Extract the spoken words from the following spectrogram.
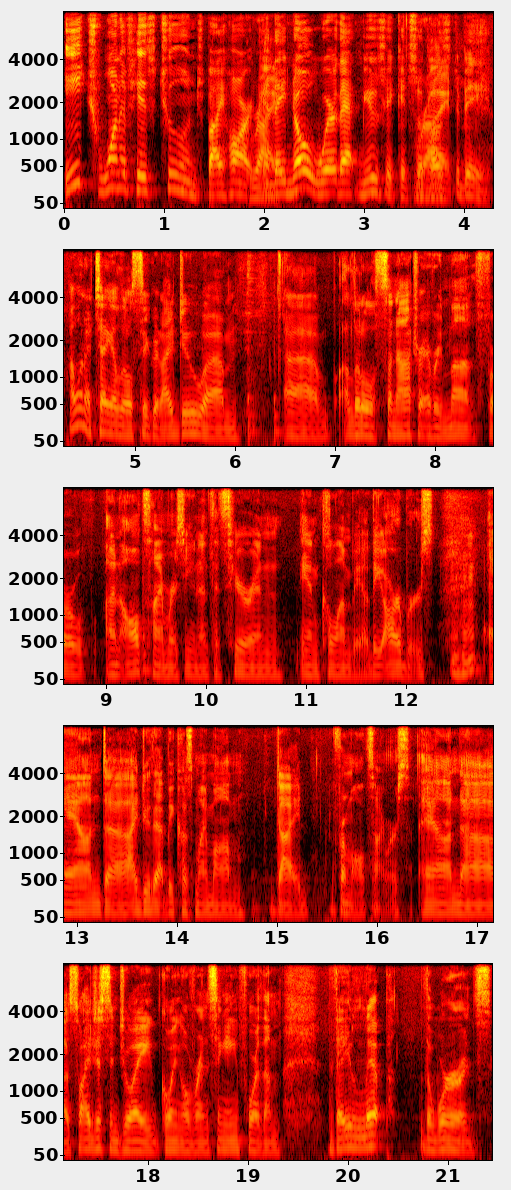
each one of his tunes by heart, right. and they know where that music is supposed right. to be. I want to tell you a little secret. I do um, uh, a little Sinatra every month for an Alzheimer's unit that's here in, in Columbia, the Arbors, mm -hmm. and uh, I do that because my mom died from Alzheimer's, and uh, so I just enjoy going over and singing for them. They lip the words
